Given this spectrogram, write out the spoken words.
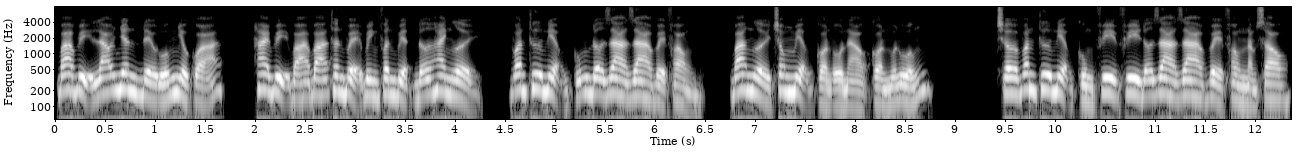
ba vị lão nhân đều uống nhiều quá, hai vị bá bá thân vệ binh phân biệt đỡ hai người, văn thư niệm cũng đỡ ra ra về phòng, ba người trong miệng còn ồn ào còn muốn uống. Chờ văn thư niệm cùng Phi Phi đỡ ra ra về phòng nằm sau,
